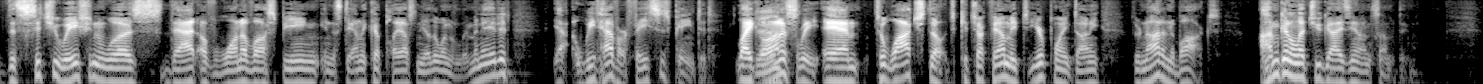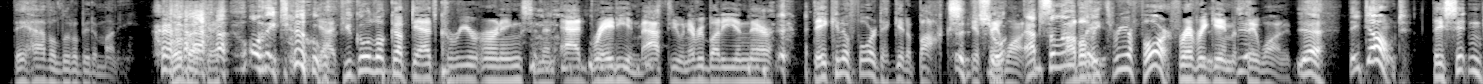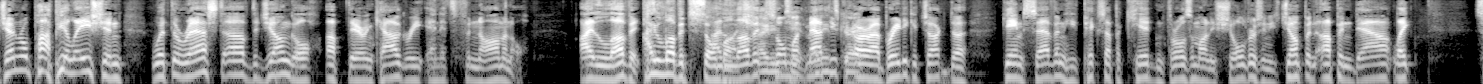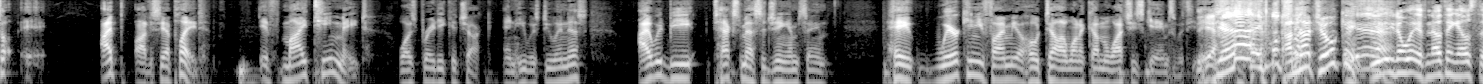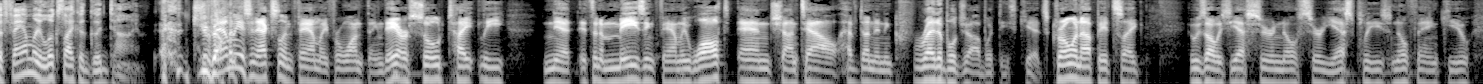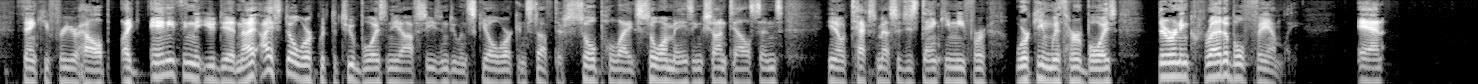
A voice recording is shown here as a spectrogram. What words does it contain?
the situation was that of one of us being in the Stanley Cup playoffs and the other one eliminated, yeah, we'd have our faces painted. Like Yeah. honestly, and to watch the Tkachuk family, to your point, Donnie, they're not in a box. I'm going to let you guys in on something. They have a little bit of money. Oh, they do. Yeah, if you go look up Dad's career earnings and then add Brady and Matthew and everybody in there, they can afford to get a box if Sure, they want. absolutely. Probably three or four for every game if they wanted. Yeah. They don't. They sit in general population with the rest of the jungle up there in Calgary, and it's phenomenal. I love it. I love it so I much. I love it I so much. think Matthew it's great. or uh, Brady Tkachuk, the game seven, he picks up a kid and throws him on his shoulders, and he's jumping up and down. Like, so eh, I obviously I played. If my teammate was Brady Tkachuk and he was doing this, I would be text messaging him saying, "Hey, where can you find me a hotel? I want to come and watch these games with you." Yeah. Yeah, it looks I'm like- not joking. Yeah. You, you know what? If nothing else, the family looks like a good time. Your family is an excellent family for one thing. They are so tightly knit. It's an amazing family. Walt and Chantal have done an incredible job with these kids. Growing up, it's like it was always yes sir, no sir, yes please, no thank you, thank you for your help. Like anything that you did, and I, I still work with the two boys in the off season doing skill work and stuff. They're so polite, so amazing. Chantal sends you know text messages thanking me for working with her boys. They're an incredible family, and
